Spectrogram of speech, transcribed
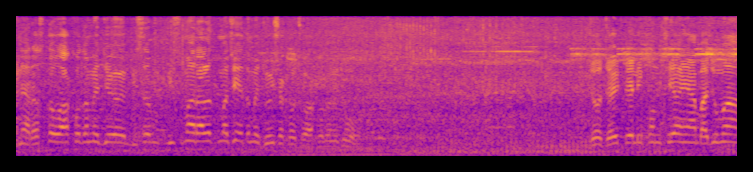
અને રસ્તો આખો તમે જે બિસ્મ બિસ્માર હાલતમાં છે તમે જોઈ શકો છો આખો, તમે જુઓ. જો જય ટેલિકોમ છે, અહીંયા બાજુમાં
